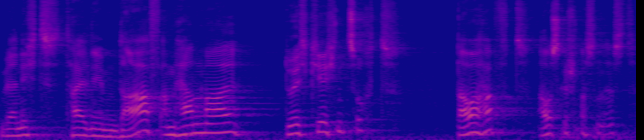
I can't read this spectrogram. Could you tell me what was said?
Wer nicht teilnehmen darf am Herrnmal durch Kirchenzucht, dauerhaft ausgeschlossen ist,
